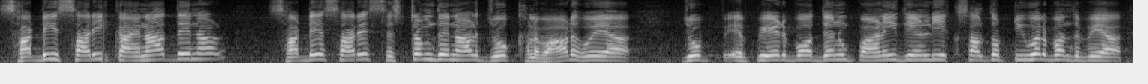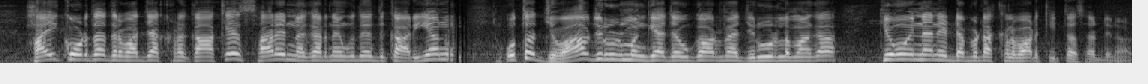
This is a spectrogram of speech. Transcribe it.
ਸਾਡੀ ਸਾਰੀ ਕਾਇਨਾਤ ਦੇ ਨਾਲ, ਸਾਡੇ ਸਾਰੇ ਸਿਸਟਮ ਦੇ ਨਾਲ ਜੋ ਖਲਵਾੜ ਹੋਇਆ ਜੋ ਪੇੜ ਪੌਦਿਆਂ ਨੂੰ ਪਾਣੀ ਦੇਣ ਲਈ ਇੱਕ ਸਾਲ ਤੋਂ ਟਿਊਬਲ ਬੰਦ ਪਿਆ, ਹਾਈ ਕੋਰਟ ਦਾ ਦਰਵਾਜ਼ਾ ਖੜਕਾ ਕੇ ਸਾਰੇ ਨਗਰ ਨਿਗਮ ਦੇ ਅਧਿਕਾਰੀਆਂ ਨੂੰ ਉਤੋਂ ਜਵਾਬ ਜ਼ਰੂਰ ਮੰਗਿਆ ਜਾਊਗਾ ਔਰ ਮੈਂ ਜ਼ਰੂਰ ਲਵਾਂਗਾ। ਕਿਉਂ ਇਹਨਾਂ ਨੇ ਡੱਬਾ ਖਲਵਾੜ ਕੀਤਾ ਸਾਡੇ ਨਾਲ?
